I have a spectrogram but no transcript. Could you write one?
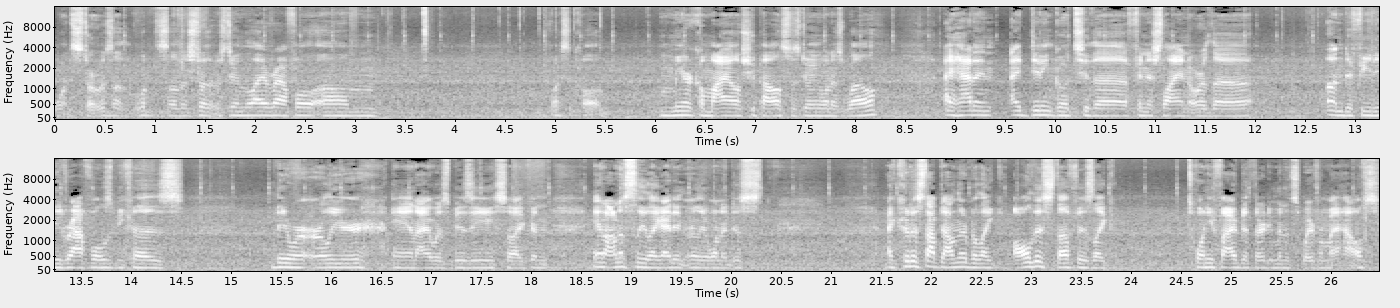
what store was that? What's the other store that was doing the live raffle? Um, what's it called? Miracle Mile Shoe Palace was doing one as well. I hadn't, I didn't go to the finish line or the undefeated raffles because they were earlier and I was busy, so I couldn't. And honestly, like I didn't really want to just. I could have stopped down there, but like all this stuff is like 25 to 30 minutes away from my house.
